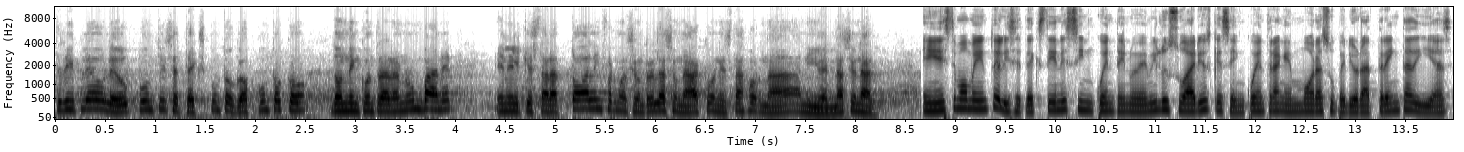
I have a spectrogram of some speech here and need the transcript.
www.icetex.gov.co donde encontrarán un banner en el que estará toda la información relacionada con esta jornada a nivel nacional. En este momento el ICETEX tiene 59 mil usuarios que se encuentran en mora superior a 30 días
